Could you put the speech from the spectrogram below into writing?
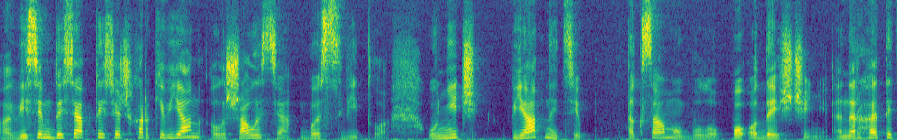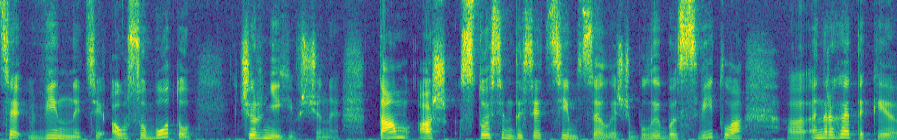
Е, 80 тисяч харків'ян лишалися без світла. У ніч п'ятниці так само було по Одещині, енергетиця Вінниці, а у суботу Чернігівщини. Там аж 177 селищ були без світла. Е, Енергетики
